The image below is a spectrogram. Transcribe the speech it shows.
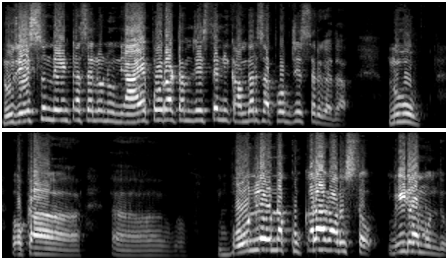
నువ్వు చేస్తుంది ఏంటి అసలు? నువ్వు న్యాయ పోరాటం చేస్తే నీకు అందరు సపోర్ట్ చేస్తారు కదా. నువ్వు ఒక బోన్లో ఉన్న కుక్కలాగా అరుస్తావు మీడియా ముందు.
